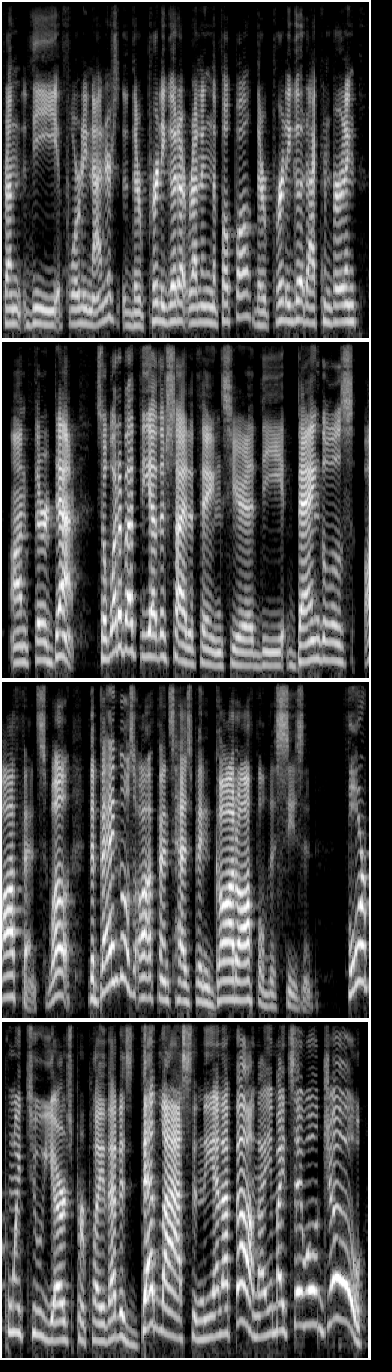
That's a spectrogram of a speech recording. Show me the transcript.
from the 49ers. They're pretty good at running the football, they're pretty good at converting on third down. So, what about the other side of things here? The Bengals offense. Well, the Bengals offense has been god awful this season. 4.2 yards per play. That is dead last in the NFL. Now, you might say, well, Joe,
